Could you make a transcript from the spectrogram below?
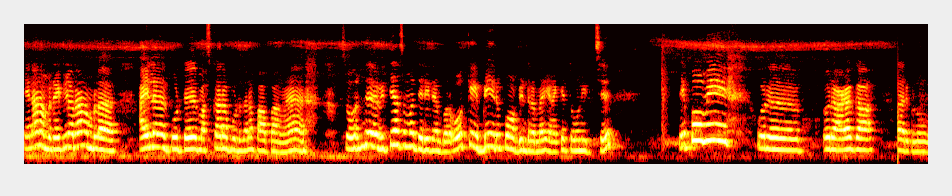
ஏன்னா நம்ம ரெகுலராக நம்மளை ஐலைனர் போட்டு மஸ்காரா போட்டு தானே பார்ப்பாங்க. ஸோ வந்து வித்தியாசமாக தெரியுறேன் போகிறோம் ஓகே இப்படியே இருப்போம் அப்படின்ற மாதிரி எனக்கே தோணிடுச்சு. எப்போவுமே ஒரு ஒரு அழகாக இருக்கணும்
